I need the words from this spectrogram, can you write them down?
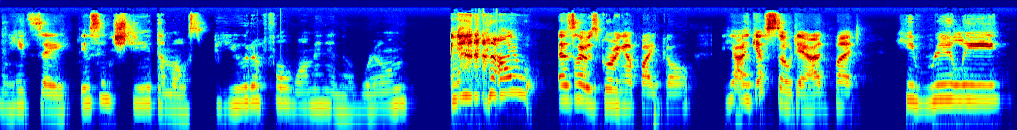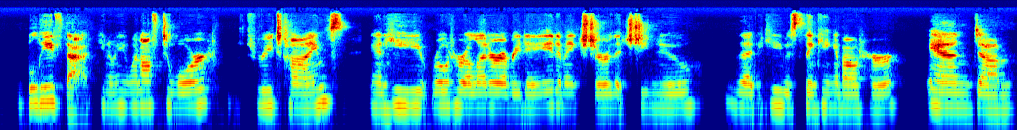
and he'd say isn't she the most beautiful woman in the room? And i as i was growing up i'd go yeah i guess so dad but he really believed that. You know, he went off to war three times and he wrote her a letter every day to make sure that she knew that he was thinking about her. And um,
